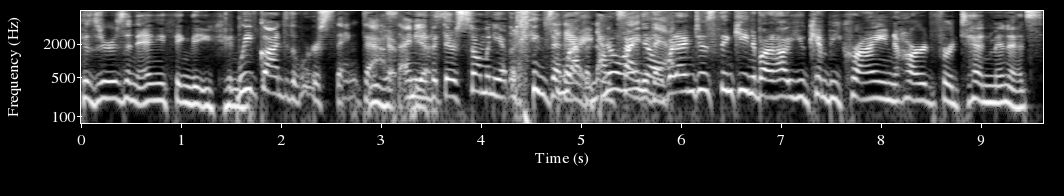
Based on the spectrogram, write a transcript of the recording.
because there isn't anything that you can. We've gone to the worst thing, death. have- I mean, yes. but there's so many other things that happen outside no, I know, of that. but I'm just thinking about how you can be crying hard for 10 minutes.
